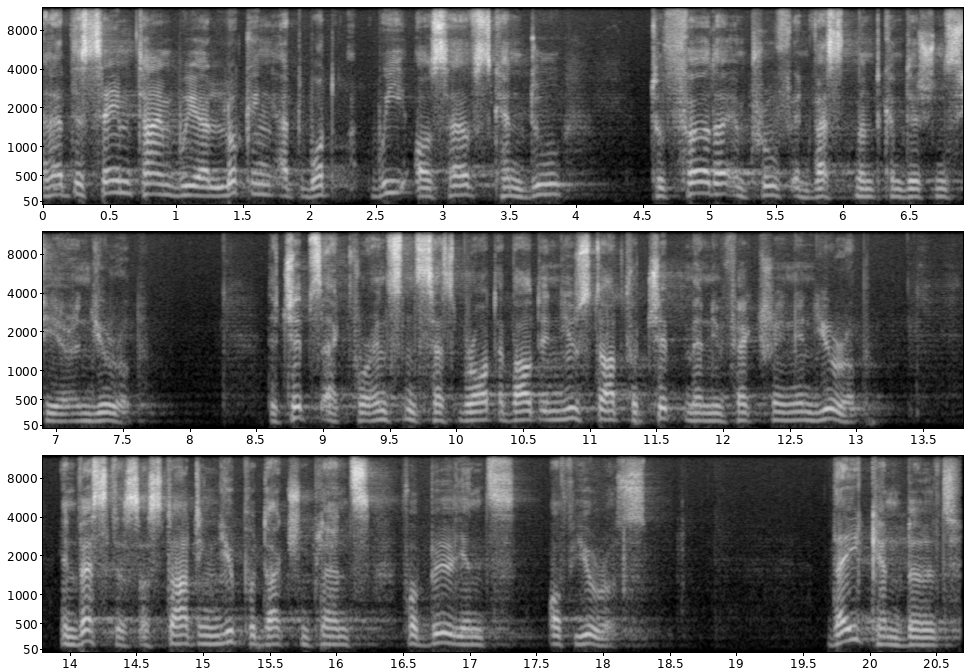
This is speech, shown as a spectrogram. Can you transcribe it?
And at the same time, we are looking at what we ourselves can do to further improve investment conditions here in Europe. The CHIPS Act, for instance, has brought about a new start for chip manufacturing in Europe. Investors are starting new production plants for billions of euros. They can build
